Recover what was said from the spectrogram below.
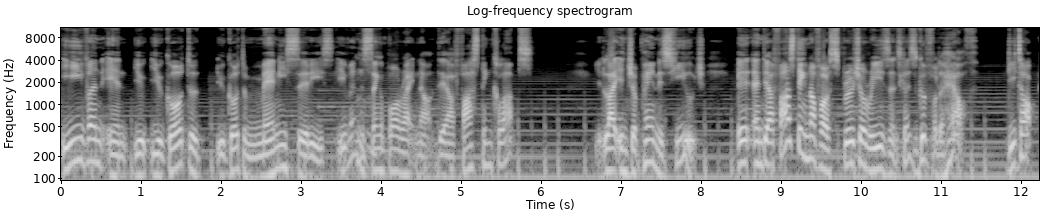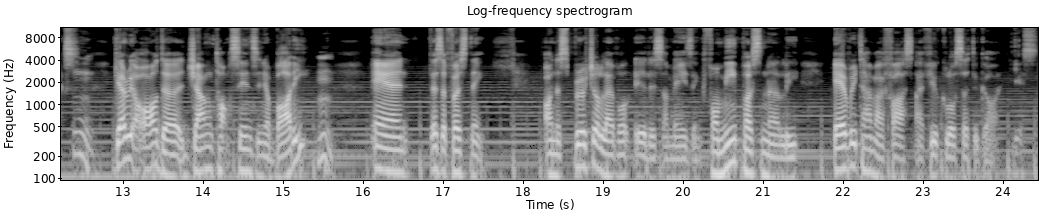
even in you, you go to you go to many cities, even in Singapore right now, there are fasting clubs. Like in Japan, it's huge, It- and they are fasting not for spiritual reasons because it's good for the health, detox, Mm. get rid of all the junk toxins in your body. Mm. And that's the first thing. On a spiritual level, it is amazing. For me personally, every time I fast, I feel closer to God. Yes.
